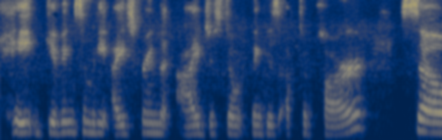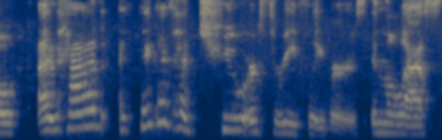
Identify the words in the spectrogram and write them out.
hate giving somebody ice cream that I just don't think is up to par. So I've had, I think I've had two or three flavors in the last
